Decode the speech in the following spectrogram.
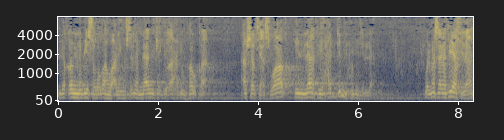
لقول النبي صلى الله عليه وسلم لا يوجد أحد فوق عشرة أسوار إلا في حد من حدود الله. والمسألة فيها خلاف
